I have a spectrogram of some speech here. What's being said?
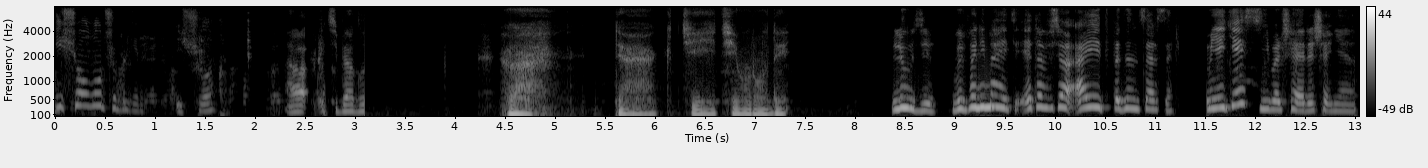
Еще лучше, блин. Еще. А у тебя Ах, Так, где эти уроды? Люди, вы понимаете, это все Аид в подземном царстве. У меня есть небольшое решение.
